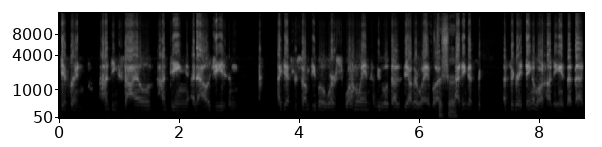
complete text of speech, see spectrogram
different hunting styles, hunting analogies, and I guess for some people it works one way, and some people it does the other way. But sure. I think that's the, that's the great thing about hunting is that that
